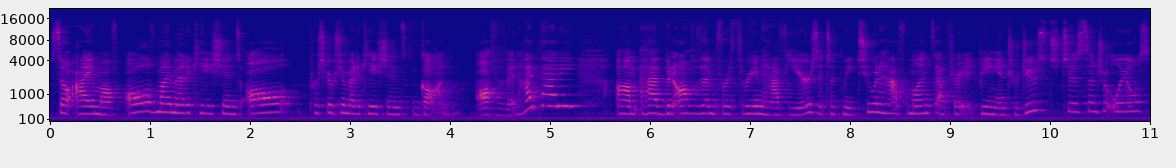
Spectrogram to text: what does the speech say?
So I am off all of my medications, all prescription medications gone off of it. Hi Patty! Um, have been off of them for three and a half years. It took me two and a half months after being introduced to essential oils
